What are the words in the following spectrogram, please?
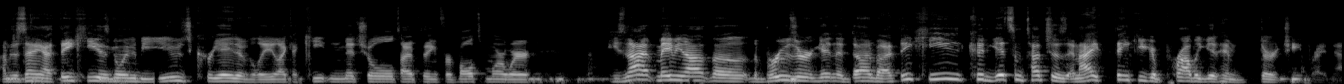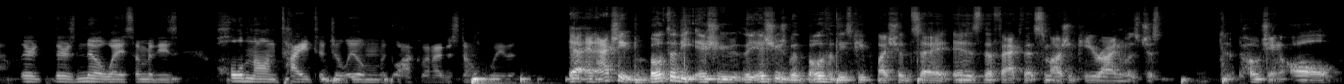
I'm just saying I think he is going to be used creatively, like a Keaton Mitchell type thing for Baltimore, where he's not maybe not the the bruiser getting it done, but I think he could get some touches, and I think you could probably get him dirt cheap right now. There, there's no way somebody's holding on tight to Jaleel McLaughlin. I just don't believe it. Yeah, and actually, both of the issue, the issues with both of these people, I should say, is the fact that Samaje Perine was just poaching all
